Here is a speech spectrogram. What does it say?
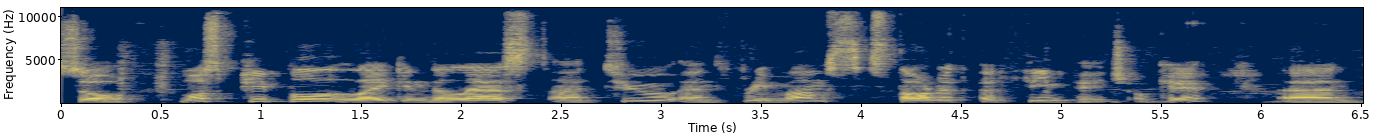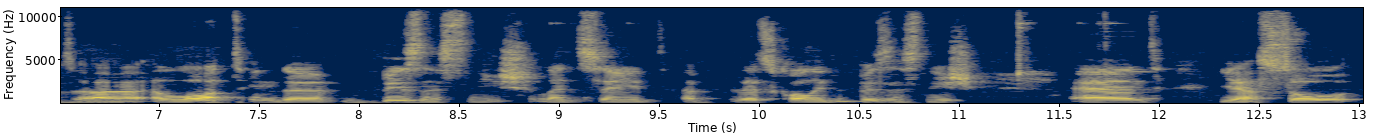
so most people like in the last uh, two and three months started a theme page okay? And uh, a lot in the business niche. Let's say it uh, let's call it the business niche. And yeah so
